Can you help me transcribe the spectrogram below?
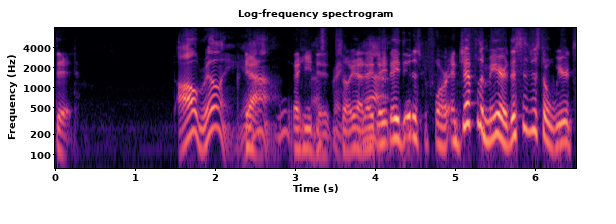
did Oh, really? Yeah. Yeah. that he That's did. pretty- So yeah, yeah. They, they they did this before. And Jeff Lemire, this is just a weird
